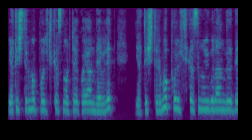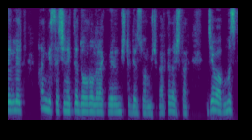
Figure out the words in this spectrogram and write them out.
yatıştırma politikasını ortaya koyan devlet, yatıştırma politikasının uygulandığı devlet hangi seçenekte doğru olarak verilmiştir diye sormuştuk arkadaşlar. Cevabımız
